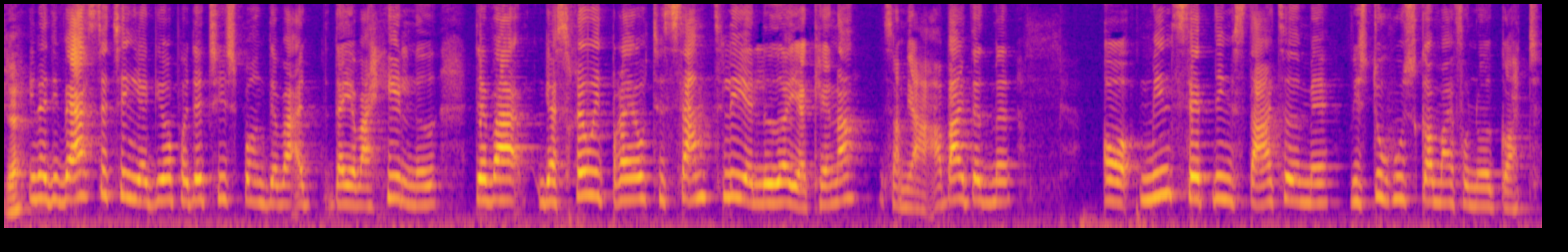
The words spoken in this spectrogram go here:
Mm. Yeah. En af de værste ting, jeg gjorde på det tidspunkt, det var, at, da jeg var helt nede, det var, jeg skrev et brev til samtlige ledere, jeg kender, som jeg har arbejdet med, og min sætning startede med, hvis du husker mig for noget godt.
